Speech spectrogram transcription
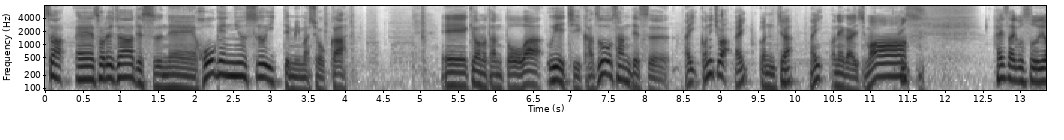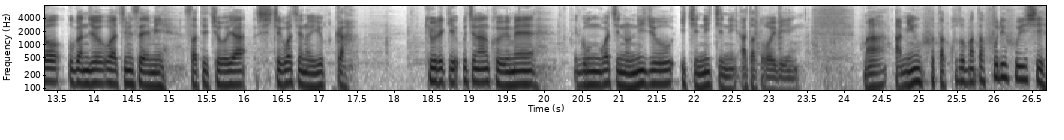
さあ、えー、それじゃあですね方言ニュースいってみましょうか、えー、今日の担当は植地和夫さんです。はいこんにちは。はいこんにちは。はいお願いします。はい、最後数曜うがんじゅうわちみせみさて昼夜七月のゆっか。旧暦うちなのくゆめ軍月の21日にあたといびん。まあアミンふたくとまたふりふいし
